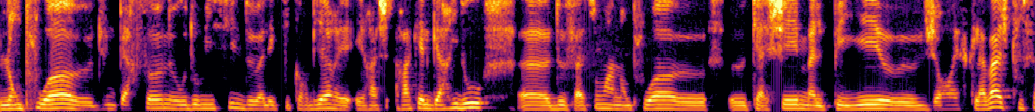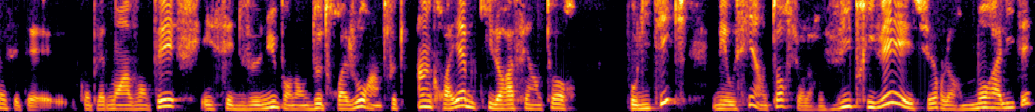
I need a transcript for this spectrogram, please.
l'emploi euh, d'une personne au domicile de Alexis Corbière et, Raquel Garrido euh, de façon un emploi euh, caché, mal payé, genre esclavage, tout ça c'était complètement inventé et c'est devenu pendant deux trois jours un truc incroyable qui leur a fait un tort politique, mais aussi un tort sur leur vie privée et sur leur moralité.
